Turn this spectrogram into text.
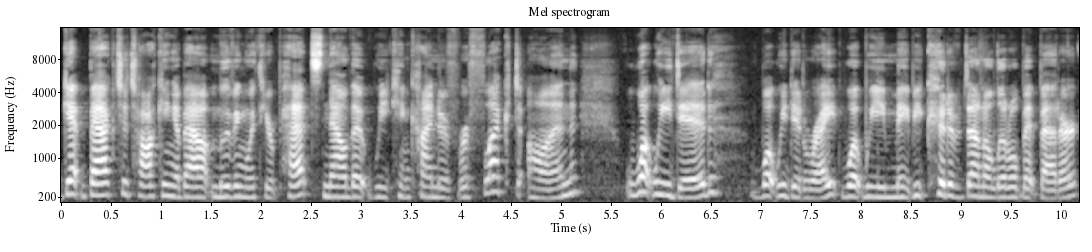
get back to talking about moving with your pets now that we can kind of reflect on what we did what we did right, what we maybe could have done a little bit better,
